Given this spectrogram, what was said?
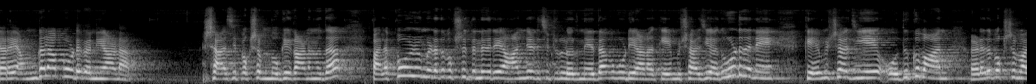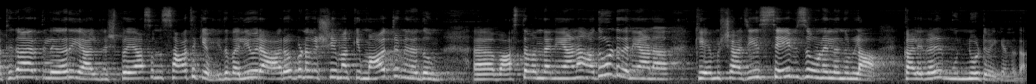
ഏറെ അങ്കലാപ്പോടെ തന്നെയാണ്. ഷാജി പക്ഷം നോക്കിക്കാണുന്നത്. പലപ്പോഴും ഇടതുപക്ഷത്തിനെതിരെ ആഞ്ഞടിച്ചിട്ടുള്ള ഒരു നേതാവ് കൂടിയാണ് കെ എം ഷാജി. അതുകൊണ്ട് തന്നെ കെ എം ഷാജിയെ ഒതുക്കുവാൻ ഇടതുപക്ഷം അധികാരത്തിലേറിയാൽ നിഷ്പ്രയാസം സാധിക്കും. ഇത് വലിയൊരു ആരോപണ വിഷയമാക്കി മാറ്റുമെന്നതും വാസ്തവം തന്നെയാണ്. അതുകൊണ്ട് തന്നെയാണ് കെ എം ഷാജി സേഫ് സോണിൽ നിന്നുള്ള കളികൾ മുന്നോട്ട് വയ്ക്കുന്നത്.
